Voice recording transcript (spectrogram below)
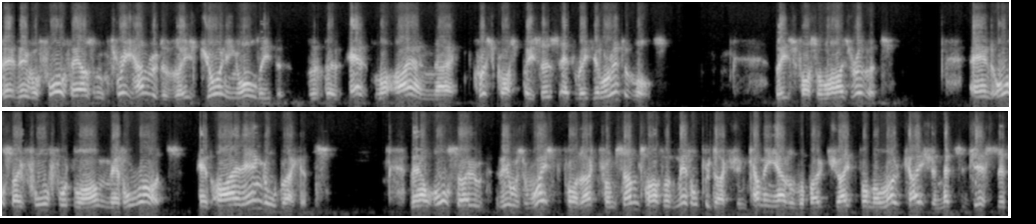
there, there were 4,300 of these joining all the, the, the iron uh, crisscross pieces at regular intervals. These fossilized rivets. And also four foot long metal rods and iron angle brackets. Now, also, there was waste product from some type of metal production coming out of the boat shape from a location that suggests it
